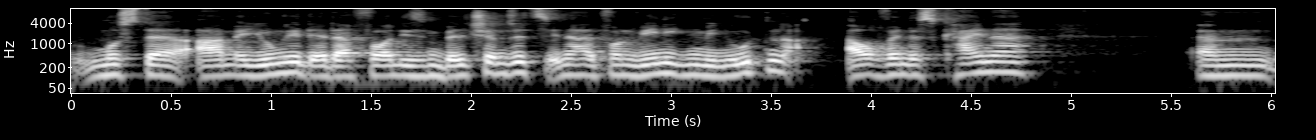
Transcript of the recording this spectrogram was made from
muss der arme Junge, der da vor diesem Bildschirm sitzt, innerhalb von wenigen Minuten, auch wenn das keiner ähm,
